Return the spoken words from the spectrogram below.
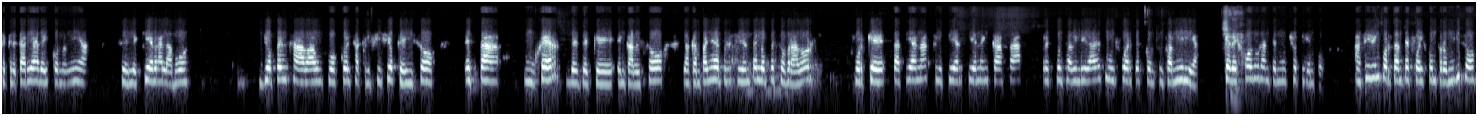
secretaria de Economía, se le quiebra la voz, yo pensaba un poco el sacrificio que hizo esta mujer desde que encabezó la campaña del presidente López Obrador porque Tatiana Cloutier tiene en casa responsabilidades muy fuertes con su familia, que dejó durante mucho tiempo. Así de importante fue el compromiso.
